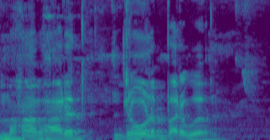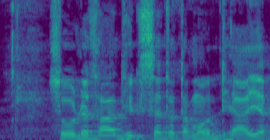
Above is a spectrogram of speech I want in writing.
महाभारत द्रोण पर्व, षोडशाधिक शतमोध्याय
